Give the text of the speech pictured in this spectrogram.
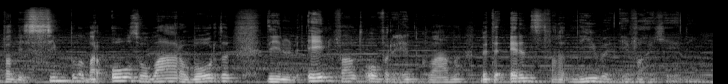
van die simpele maar o zo ware woorden die in hun eenvoud over hen kwamen met de ernst van het nieuwe evangelie.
